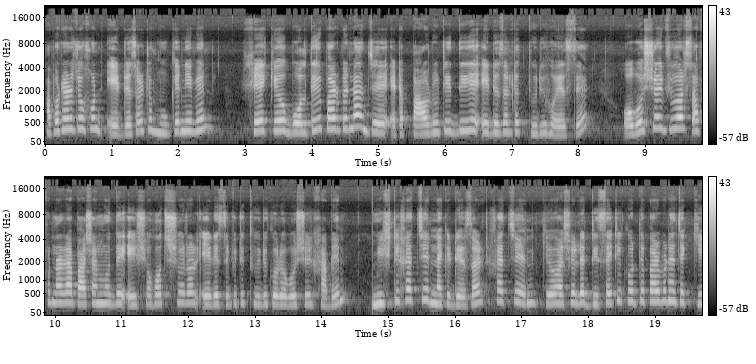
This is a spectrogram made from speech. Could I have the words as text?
আপনারা যখন এই ডেজার্টটা মুখে নেবেন, সে কেউ বলতেও পারবে না যে এটা পাউরুটি দিয়ে এই ডেজার্টটা তৈরি হয়েছে। অবশ্যই ভিউয়ার্স আপনারা বাসার মধ্যে এই সহজ সরল এই রেসিপিটি তৈরি করে অবশ্যই খাবেন। মিষ্টি খাচ্ছেন নাকি ডেজার্ট খাচ্ছেন? কেউ আসলে ডিসাইডই করতে পারবে না যে কী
